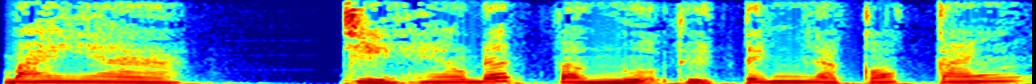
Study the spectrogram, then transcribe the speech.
Bay à, chỉ heo đất và ngựa thủy tinh là có cánh.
